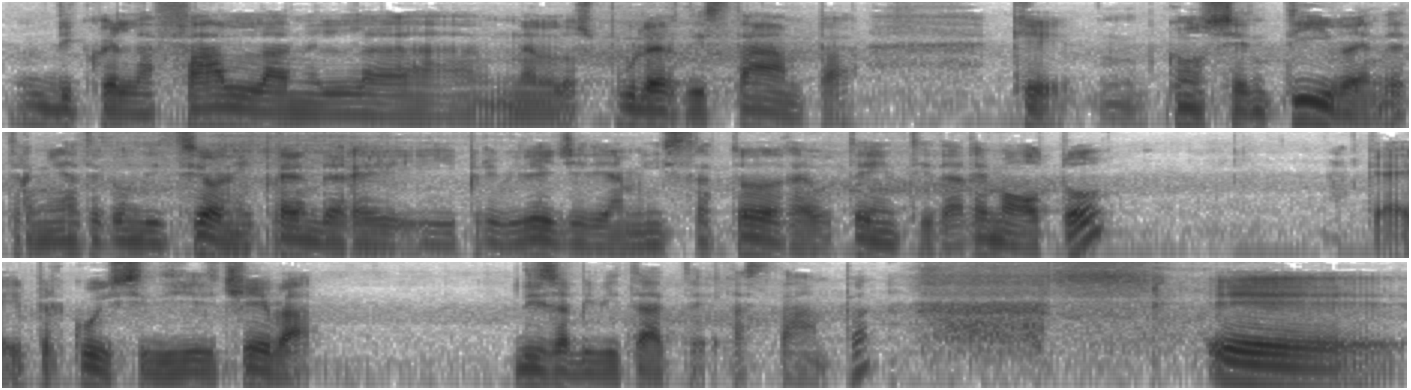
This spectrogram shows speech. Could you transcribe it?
di quella falla nel, nello spooler di stampa che consentiva in determinate condizioni prendere i privilegi di amministratore utenti da remoto, okay, per cui si diceva disabilitate la stampa. E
